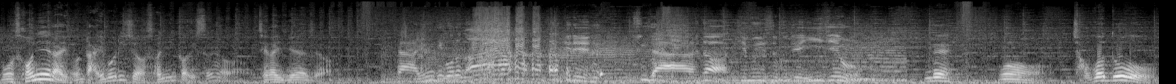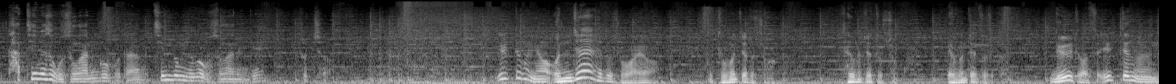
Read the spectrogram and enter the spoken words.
뭐 선의의 라이벌 라이벌이죠. 선의가 있어요. 제가 이겨야죠. 자 인디고는 아 1위 승부 자. 있습니다. 김의수 그 뒤에 이재우. 근데 뭐 적어도 타 팀에서 우승하는 것보단 팀 동료가 우승하는 게 좋죠. 1등은요, 언제 해도 좋아요. 그두 번째도 좋고, 세 번째도 좋고, 네 번째도 좋고. 늘 좋았어. 1등은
